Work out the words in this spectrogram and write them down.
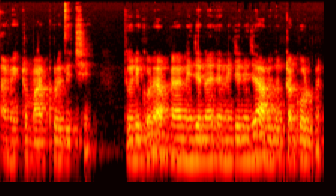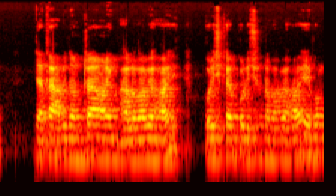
আমি একটু মার্ক করে দিচ্ছি। তৈরি করে আপনারা নিজে নিজে- নিজে আবেদনটা করবেন। যাতে আবেদনটা অনেক ভালোভাবে হয়, পরিষ্কার পরিচ্ছন্নভাবে হয় এবং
